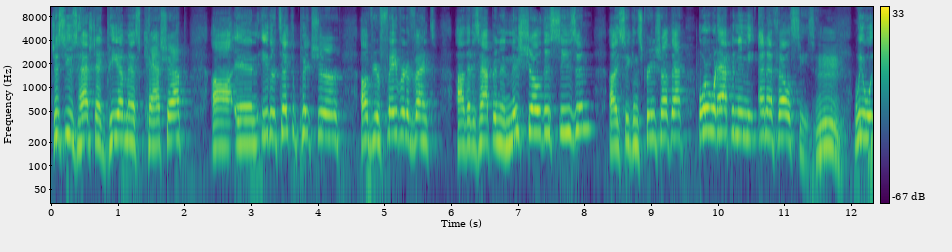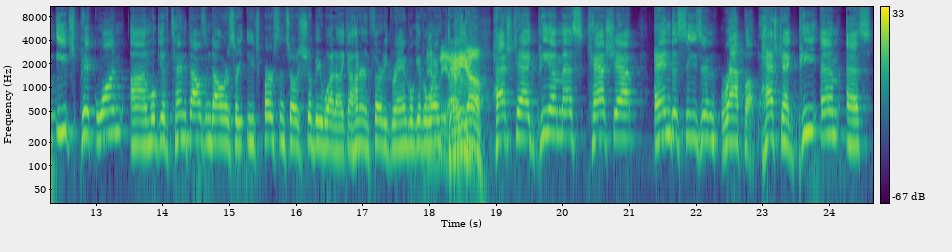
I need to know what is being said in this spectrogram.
Just use hashtag PMS Cash App uh, and either take a picture of your favorite event uh, that has happened in this show this season, uh, so you can screenshot that, or what happened in the NFL season. We will each pick one, uh, and we'll give ten thousand dollars for each person. So it should be what, like one hundred and thirty grand. We'll give away. There you go. Hashtag PMS Cash App end of season wrap up. Hashtag PMS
